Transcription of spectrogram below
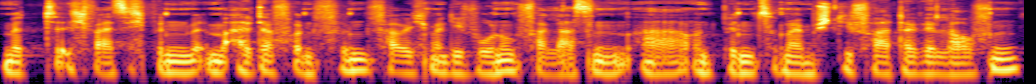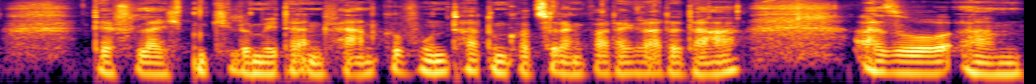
mit, ich weiß, ich bin im Alter von fünf, habe ich mal die Wohnung verlassen äh, und bin zu meinem Stiefvater gelaufen, der vielleicht einen Kilometer entfernt gewohnt hat und Gott sei Dank war der gerade da. Also ähm,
